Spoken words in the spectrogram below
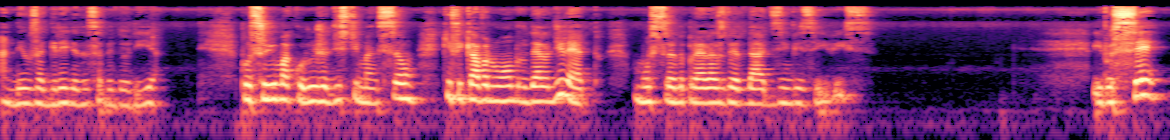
a deusa grega da sabedoria, possuía uma coruja de estimação que ficava no ombro dela direto, mostrando para ela as verdades invisíveis. E você,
